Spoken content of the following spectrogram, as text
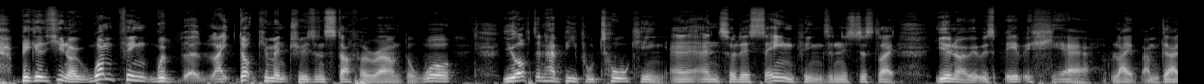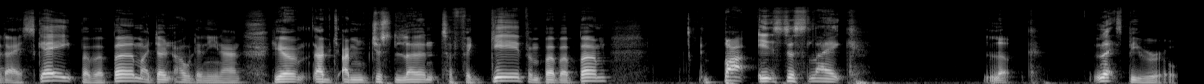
because you know one thing with uh, like documentaries and stuff around the war you often have people talking and, and so they're saying things and it's just like you know it was it, yeah like i'm glad i escaped blah blah blah i don't hold any nan you know i've, I'm just learned to forgive and blah blah blah but it's just like look let's be real.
